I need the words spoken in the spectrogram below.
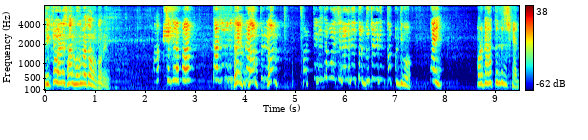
একটুখানি সাল মুখে তর্ক করে। আচ্ছা যে তার জন্য কি এই, তোর গায়ে থাম, হাত তুলবি? থাম। ছটতে গেলতে বলেছি নাহলে তোর দুটো কিন্তু থাপ্পড় দিব। এই ওর গায়ে হাত তুলতেছিস কেন?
